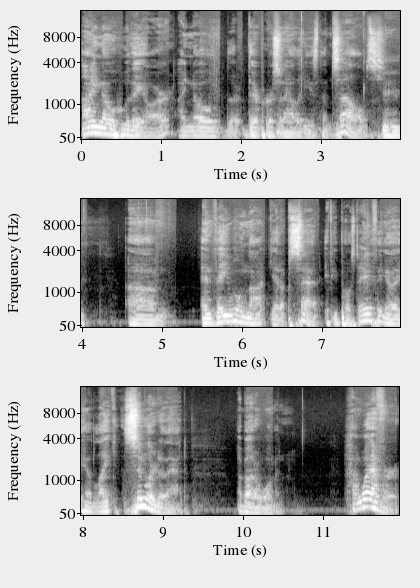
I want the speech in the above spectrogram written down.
I know who they are. I know the, their personalities themselves, um, and they will not get upset if you post anything uh, like similar to that about a woman. However,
